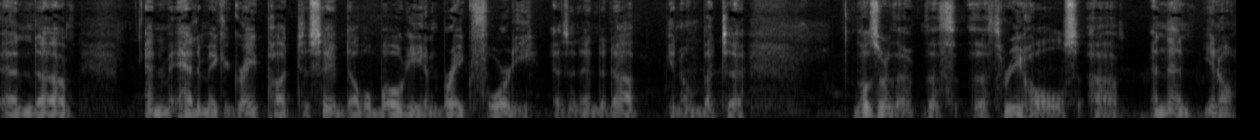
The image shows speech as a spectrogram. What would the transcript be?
and uh, and had to make a great putt to save double bogey and break 40 as it ended up, you know. But uh, those are the, the, the three holes. Uh, and then, you know,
